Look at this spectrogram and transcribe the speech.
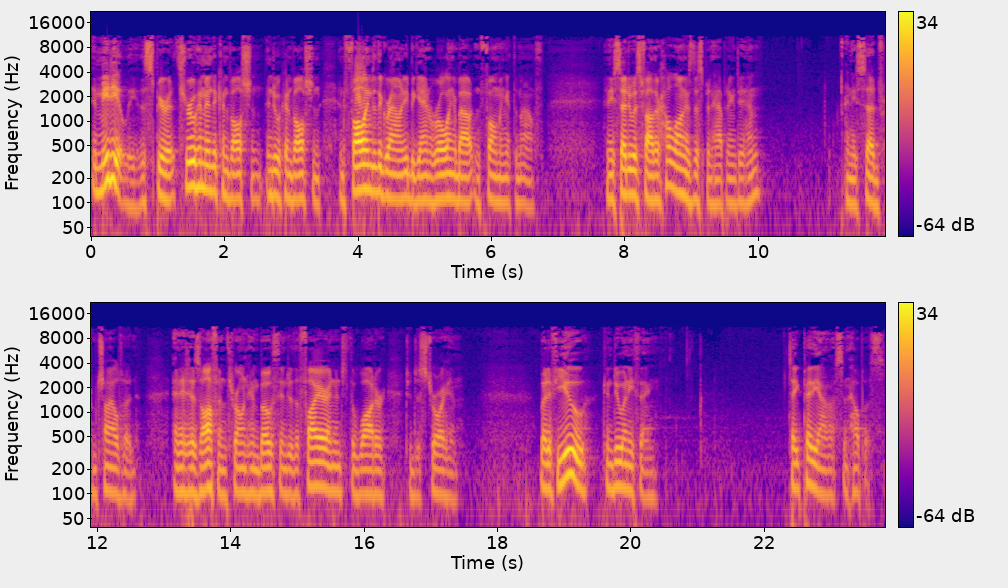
immediately the spirit threw him into convulsion, into a convulsion, and falling to the ground, he began rolling about and foaming at the mouth. And he said to his father, How long has this been happening to him? And he said, From childhood. And it has often thrown him both into the fire and into the water to destroy him. But if you can do anything, take pity on us and help us.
